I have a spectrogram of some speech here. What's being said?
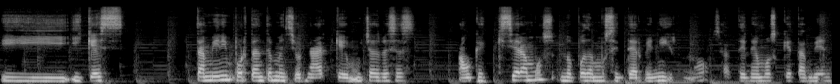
y, que es también importante mencionar que muchas veces aunque quisiéramos, no podemos intervenir, ¿no? O sea, tenemos que también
